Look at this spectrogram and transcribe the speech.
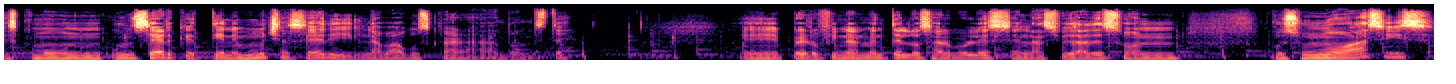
Es como un, ser que tiene mucha sed y la va a buscar a donde esté. Eh, pero finalmente los árboles en las ciudades son pues un oasis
